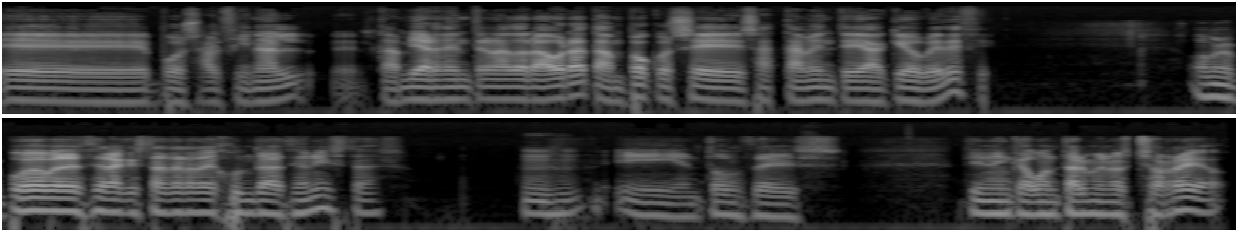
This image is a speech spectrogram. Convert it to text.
eh, pues al final eh, cambiar de entrenador ahora tampoco sé exactamente a qué obedece. Hombre, puede obedecer a que esta tarde hay junta de accionistas y entonces tienen que aguantar menos chorreo.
